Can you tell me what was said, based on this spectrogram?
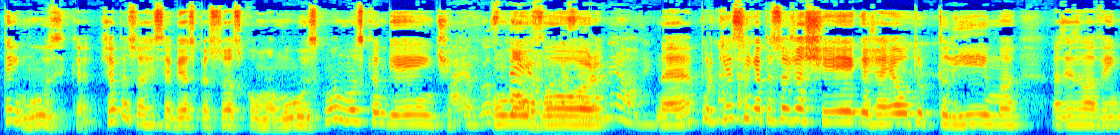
tem música. Já pensou receber as pessoas com uma música, uma música ambiente, ah, gostei, um louvor, reunião, né? Porque assim a pessoa já chega, já é outro clima. Às vezes ela vem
